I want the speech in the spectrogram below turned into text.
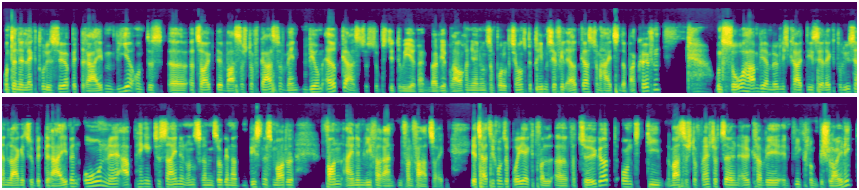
Und den Elektrolyseur betreiben wir und das äh, erzeugte Wasserstoffgas verwenden wir, um Erdgas zu substituieren, weil wir brauchen ja in unseren Produktionsbetrieben sehr viel Erdgas zum Heizen der Backhöfen. Und so haben wir eine Möglichkeit, diese Elektrolyseanlage zu betreiben, ohne abhängig zu sein in unserem sogenannten Business Model von einem Lieferanten von Fahrzeugen. Jetzt hat sich unser Projekt ver äh, verzögert und die Wasserstoff-Brennstoffzellen-LKW-Entwicklung beschleunigt.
